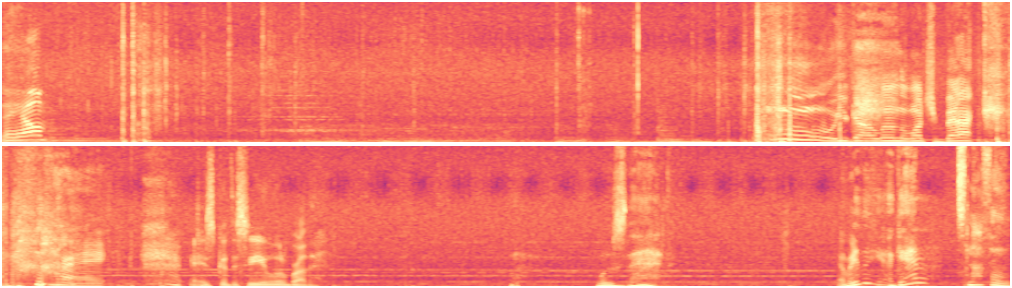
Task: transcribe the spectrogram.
Sam? Ooh, you gotta learn to watch your back. Alright. Hey, it's good to see you, little brother. What was that? Uh, Really? Again? It's nothing.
